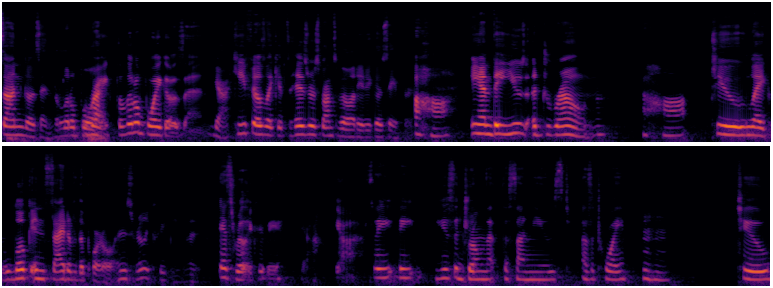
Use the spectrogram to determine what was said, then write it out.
son goes in, the little boy. Right. The little boy goes in. Yeah, he feels like it's his responsibility to go save her. Uh huh. And they use a drone Uh huh. to like look inside of the portal, and it's really creepy. But It's really creepy. Yeah. Yeah. So they, they use the drone that the son used as a toy mm-hmm. to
